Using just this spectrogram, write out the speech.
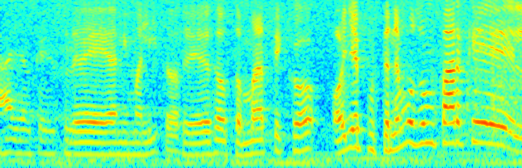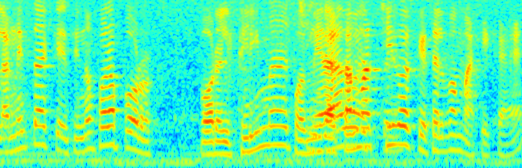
Ah, ya, ok. ok. de animalitos. Sí, es automático. Oye, pues tenemos un parque, la neta, que si no fuera por, por el clima. Pues mira, está más este, chido que Selva Mágica, ¿eh?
